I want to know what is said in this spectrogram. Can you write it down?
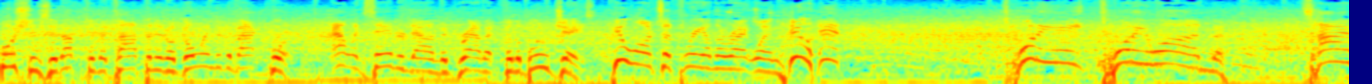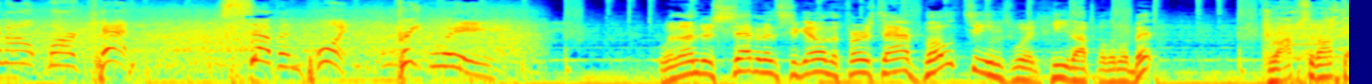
pushes it up to the top, and it'll go into the backcourt. Alexander down to grab it for the Blue Jays. He'll launch a three on the right wing. He'll hit 28 21. Timeout Marquette. Seven point Creighton lead. With under seven minutes to go in the first half, both teams would heat up a little bit. Drops it off to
